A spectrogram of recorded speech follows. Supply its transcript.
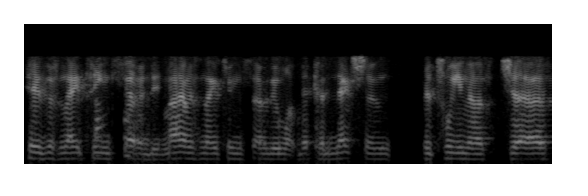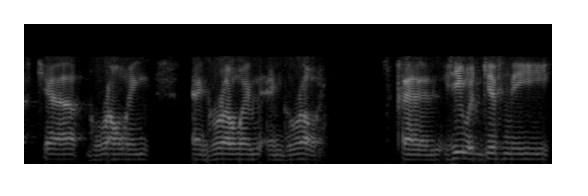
His is 1970, mine is 1971. The connection between us just kept growing and growing and growing. And he would give me,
